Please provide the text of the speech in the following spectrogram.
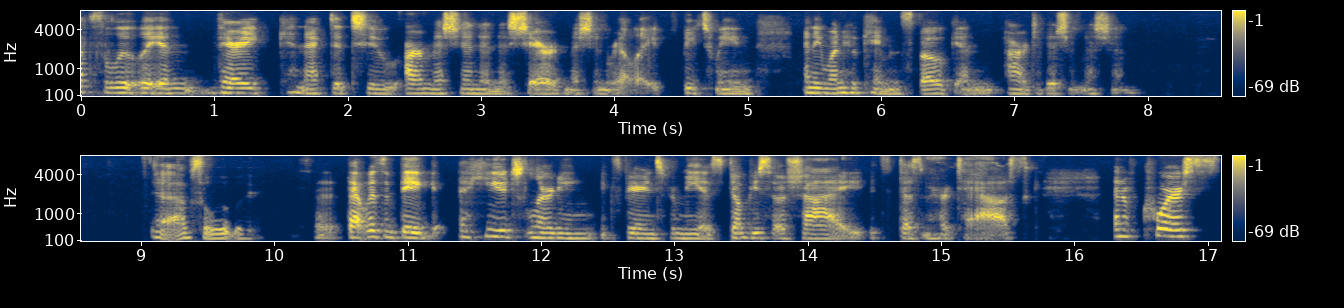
absolutely and very connected to our mission and a shared mission really between anyone who came and spoke and our division mission. Yeah absolutely. So that was a big a huge learning experience for me is don't be so shy it doesn't hurt to ask. And of course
